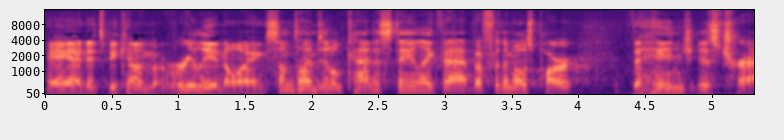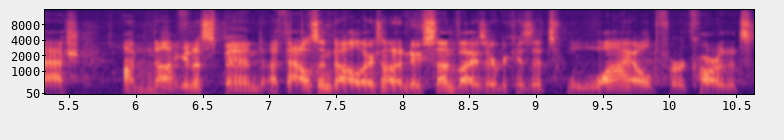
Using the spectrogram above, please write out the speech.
and it's become really annoying. Sometimes it'll kind of stay like that, but for the most part, the hinge is trash. I'm not gonna spend a thousand dollars on a new sun visor because it's wild for a car that's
